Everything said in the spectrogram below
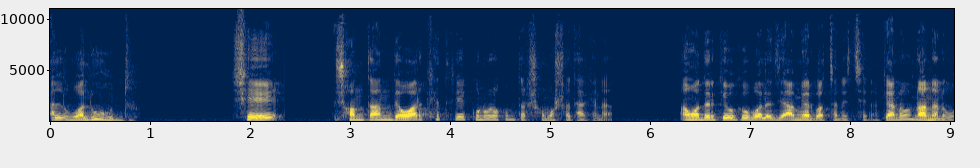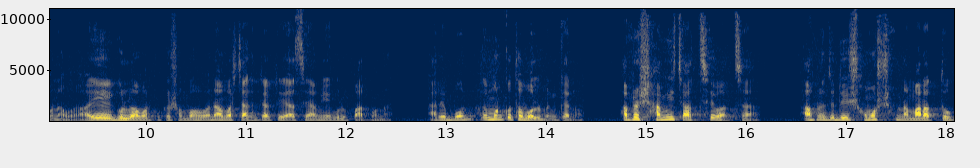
আল ওয়ালুদ সে সন্তান দেওয়ার ক্ষেত্রে কোনো রকম তার সমস্যা থাকে না। আমাদের কেউ কেউ বলে যে, আমি আর বাচ্চা নিচ্ছি না। কেন? না না, নেব না। এই এগুলো আমার পক্ষে সম্ভব হবে না। আমার চাকরি টাকরি আছে, আমি এগুলো পারব না। আরে বোন, এমন কথা বলবেন কেন? আপনার স্বামী চাচ্ছে বাচ্চা। আপনার যদি সমস্যা না, মারাত্মক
